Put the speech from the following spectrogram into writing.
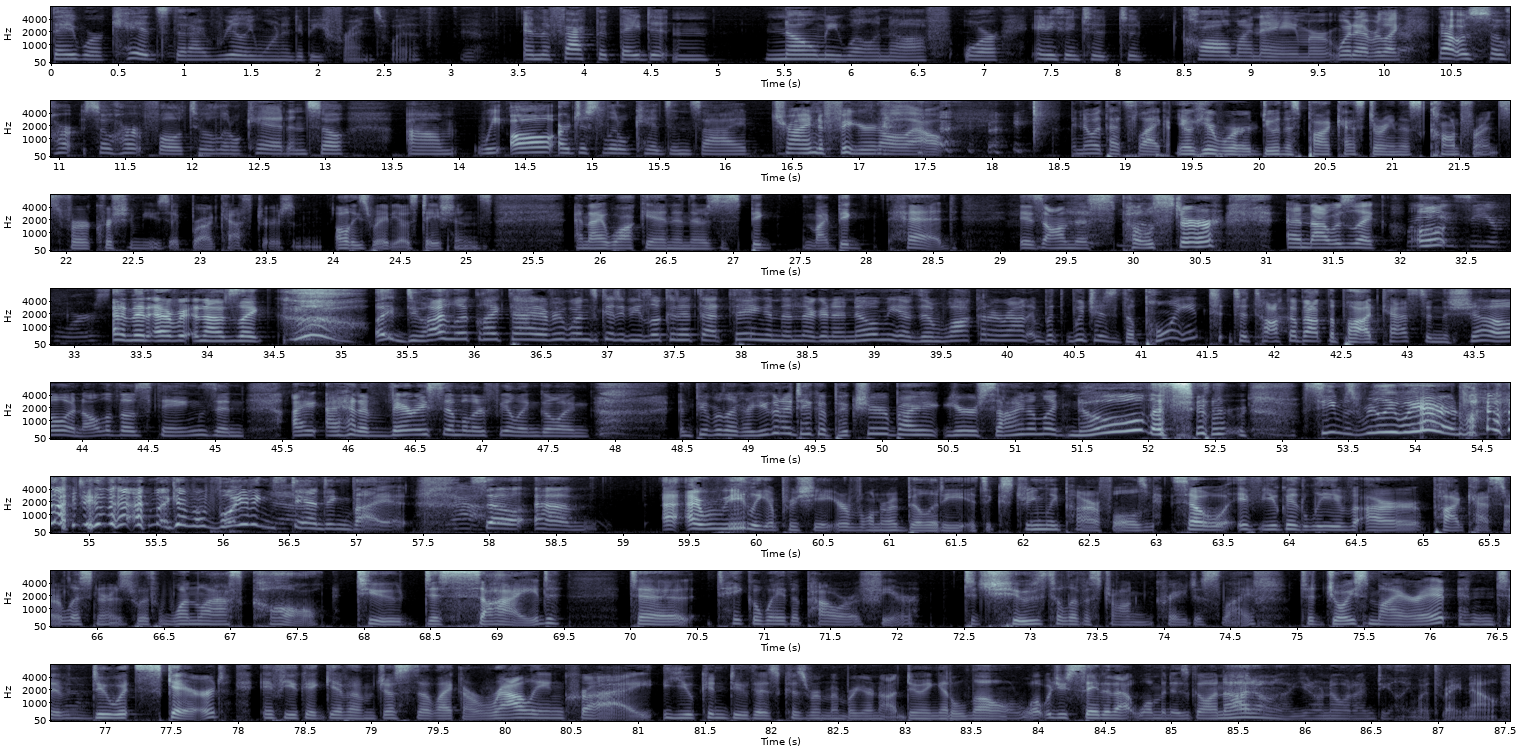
they were kids that I really wanted to be friends with. Yeah. And the fact that they didn't know me well enough or anything to, to call my name or whatever, like that was so hurt, so hurtful to a little kid. And so um, we all are just little kids inside trying to figure it all out. I know what that's like. You know, here we're doing this podcast during this conference for Christian music broadcasters and all these radio stations. And I walk in and there's this big, my big head is on this poster, and I was like, oh. And then every and I was like, do I look like that? Everyone's going to be looking at that thing, and then they're going to know me, and then walking around. But which is the point to talk about the podcast and the show and all of those things. And I I had a very similar feeling going and people are like, "Are you going to take a picture by your sign?" I'm like, "No, that seems really weird. Why would I do that? Like I'm avoiding yeah. standing by it." Yeah. So, um, I, really appreciate your vulnerability. It's extremely powerful. So, if you could leave our podcast, our listeners, with one last call to decide to take away the power of fear to choose to live a strong and courageous life, to Joyce Meyer it and to do it scared. If you could give them just the like a rallying cry, you can do this because remember, you're not doing it alone. What would you say to that woman who's going, I don't know, you don't know what I'm dealing with right now?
